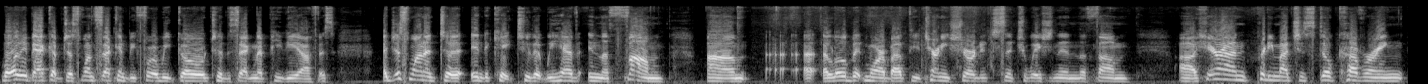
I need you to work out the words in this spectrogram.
well, let me back up just one second before we go to the Saginaw PD office. I just wanted to indicate, too, that we have in the thumb um, a, a, little bit more about the attorney shortage situation in the thumb. Uh, Huron pretty much is still covering,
